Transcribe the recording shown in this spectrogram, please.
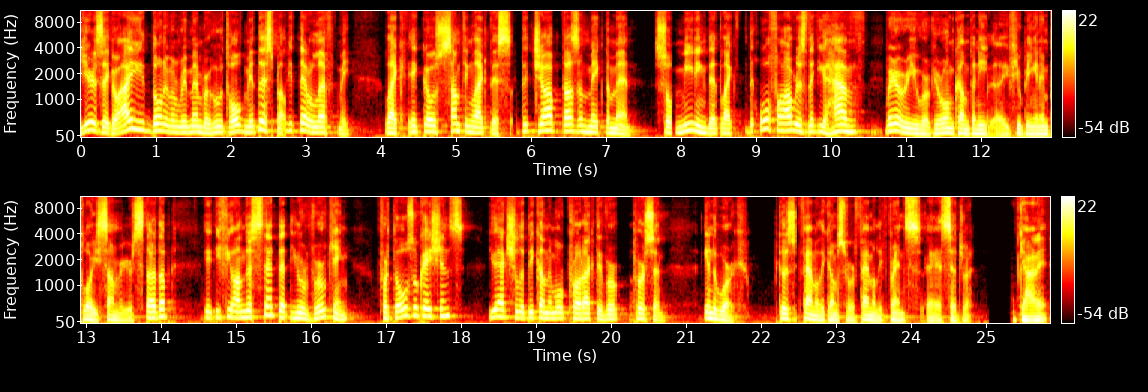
years ago. I don't even remember who told me this but it never left me. Like it goes something like this. The job doesn't make the man. So meaning that like the off hours that you have wherever you work your own company uh, if you're being an employee somewhere your startup if you understand that you're working for those occasions you actually become a more productive person in the work. Because family comes first family friends etc Got it.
